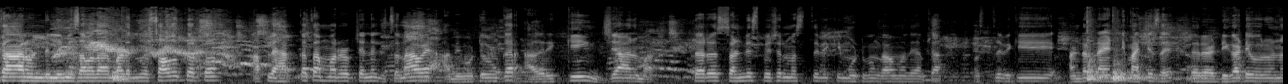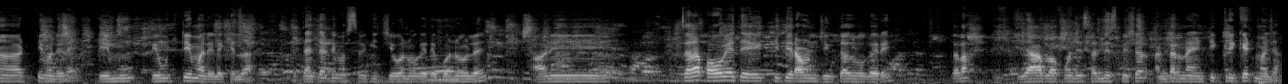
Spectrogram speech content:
Car मंडळी मी समाधान पाटील तुमचं स्वागत करतो आपल्या हक्काचा मराठी चॅनल तिचं नाव आहे आम्ही मोठे ओंकार आगरी किंग जानुमार. तर संडे स्पेशल मस्तपैकी मोठे गावामध्ये आमच्या मस्तपैकी अंडर नाईन्टी मॅचेस आहे. तर डिगाटेवरून टीम आलेले आहे. टेमू टीम आलेले आहे खेळला तर त्यांच्यासाठी मस्तपैकी जेवण वगैरे बनवलं आहे आणि चला पाहूया ते किती राऊंड जिंकतात वगैरे. चला या ब्लॉकमध्ये Sunday special under ninety cricket मजा.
